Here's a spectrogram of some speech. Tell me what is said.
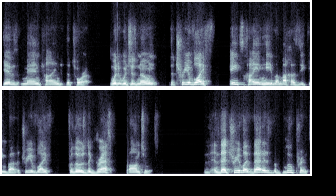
gives mankind the Torah, which is known the tree of life. Eitz Chaim hi the tree of life for those that grasp onto it. And that tree of life, that is the blueprint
